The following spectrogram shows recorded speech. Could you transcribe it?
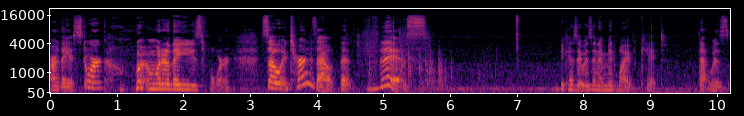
are they a stork? what are they used for? So it turns out that this because it was in a midwife kit. That was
